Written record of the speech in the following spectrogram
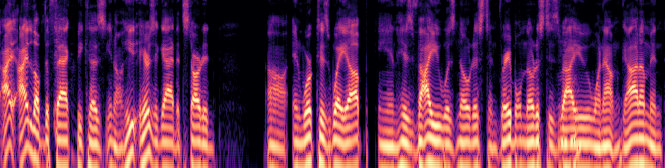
I I love the fact because you know he here's a guy that started uh, and worked his way up, and his value was noticed, and Vrabel noticed his Mhm. value, went out and got him, and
